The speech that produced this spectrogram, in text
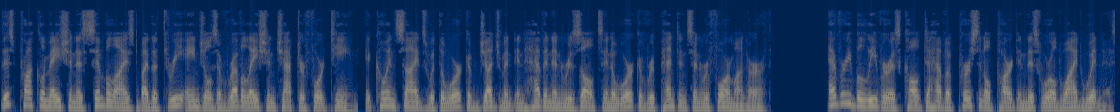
This proclamation is symbolized by the three angels of Revelation chapter 14. It coincides with the work of judgment in heaven and results in a work of repentance and reform on earth. Every believer is called to have a personal part in this worldwide witness.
